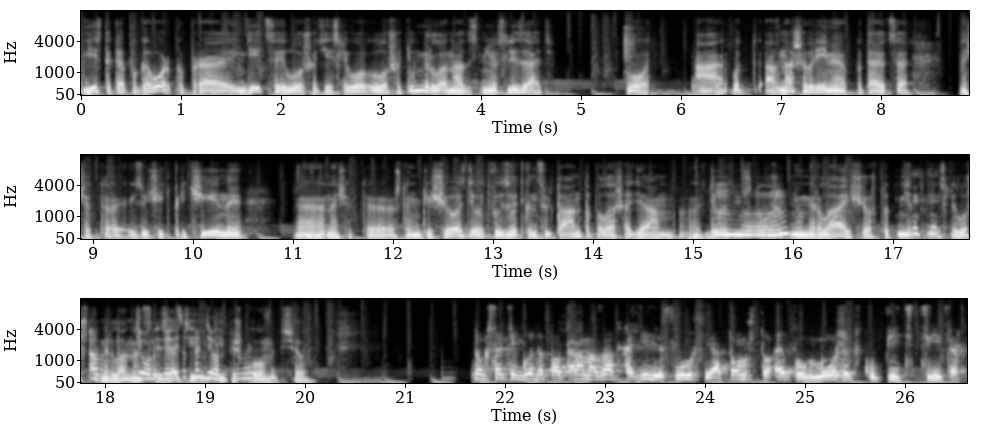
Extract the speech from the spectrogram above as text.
есть такая поговорка про индейца и лошадь. Если лошадь умерла, надо с нее слезать. Вот. А вот а в наше время пытаются значит, изучить причины, Э, значит, э, что-нибудь еще сделать, вызвать консультанта по лошадям, э, сделать угу. вид, что лошадь не умерла, еще что-то. Нет, если лошадь а умерла, надо слезать и идти пешком. Все. Ну, кстати, года полтора назад ходили слухи о том, что Apple может купить Twitter.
